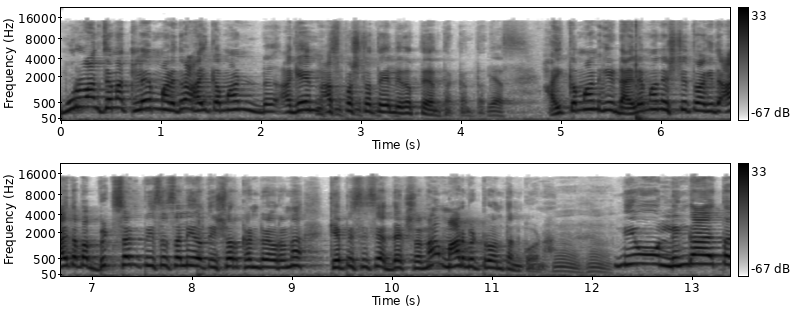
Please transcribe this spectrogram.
ಮೂರ್ನಾಲ್ಕು ಜನ ಕ್ಲೇಮ್ ಮಾಡಿದ್ರೆ ಹೈಕಮಾಂಡ್ ಅಗೇನ್ ಅಸ್ಪಷ್ಟತೆಯಲ್ಲಿರುತ್ತೆ ಅಂತಕ್ಕಂಥದ್ದು. ಎಸ್ ಹೈಕಮಾಂಡ್ಗೆ ಈ ಡೈಲೆಮಾ ನಿಶ್ಚಿತವಾಗಿದೆ. ಆಯ್ತಪ್ಪ ಬಿಟ್ಸ್ ಅಂಡ್ ಪೀಸಸ್ ಅಲ್ಲಿ ಇವತ್ತು ಈಶ್ವರ್ ಖಂಡ್ರೆ ಅವರನ್ನ ಕೆ ಪಿ ಸಿ ಸಿ ಅಧ್ಯಕ್ಷರನ್ನ ಮಾಡಿಬಿಟ್ರು ಅಂತ ಅನ್ಕೋಣ. ನೀವು Lingayat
